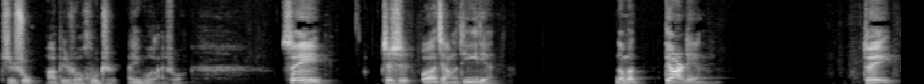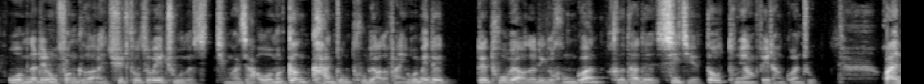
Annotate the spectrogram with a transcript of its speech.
指数啊，比如说沪指 A 股来说。所以这是我要讲的第一点。那么第二点，对我们的这种风格啊，以趋势投资为主的情况下，我们更看重图表的反应。我们对对图表的这个宏观和它的细节都同样非常关注。欢迎。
